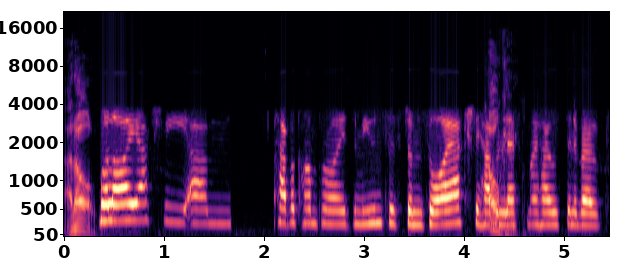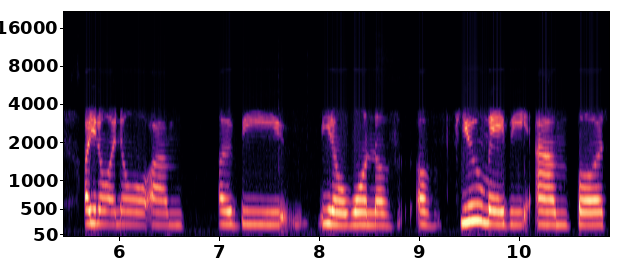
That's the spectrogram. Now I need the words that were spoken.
at all. Well, I actually um, have a compromised immune system, so I actually haven't Okay. left my house in about. oh, You know, I know um, I'll be, you know, one of of few maybe, um, but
